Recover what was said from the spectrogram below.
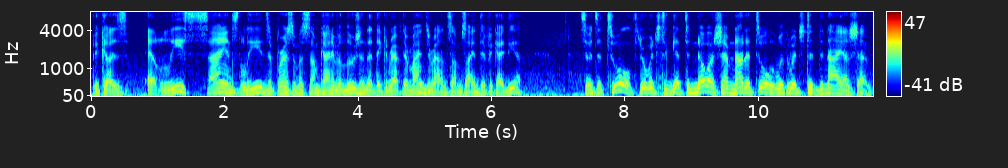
because at least science leads a person with some kind of illusion that they could wrap their minds around some scientific idea. So it's a tool through which to get to know Hashem, not a tool with which to deny Hashem.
